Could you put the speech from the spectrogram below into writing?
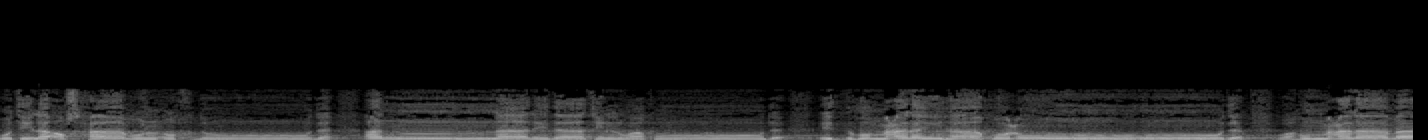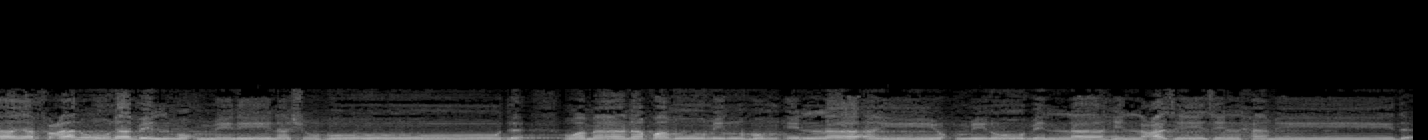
قتل اصحاب الاخدود النار ذات الوقود اذ هم عليها قعود وهم على ما يفعلون بالمؤمنين شهود وما نقموا منهم الا ان يؤمنوا بالله العزيز الحميد.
